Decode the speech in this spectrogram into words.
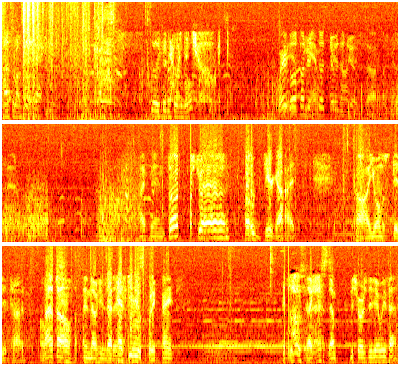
That's what I'm saying. So they couldn't throw the ball? Where We both understood there was a joke. stuff? I'm just I've been thunderstruck. Oh dear God! Oh, you almost did it, Todd. Oh, I know. I didn't know he was that there. pesky reloading, right? Well, that was That, fast. that the shortest video we've had.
